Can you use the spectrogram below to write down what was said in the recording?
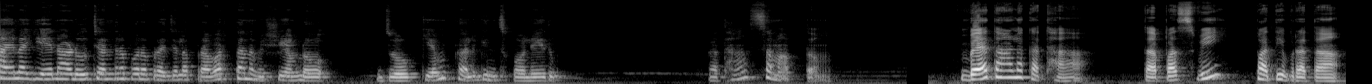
ఆయన ఏనాడు చంద్రపుర ప్రజల ప్రవర్తన విషయంలో జోక్యం కలిగించుకోలేదు. కథ సమాప్తం. బేతాళ కథ తపస్వి పతివ్రత.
